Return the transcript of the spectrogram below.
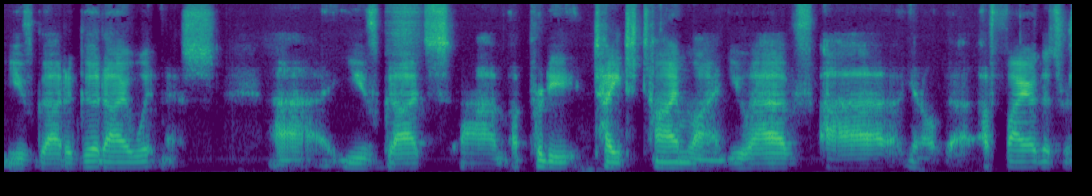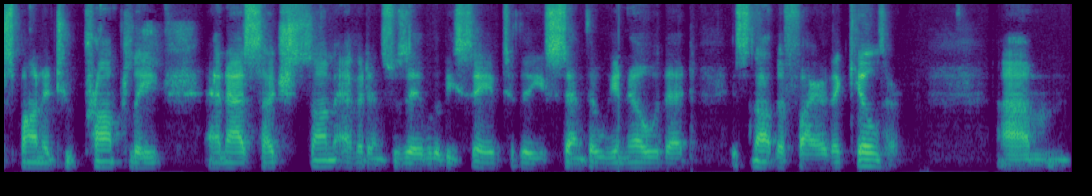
You've got a good eyewitness. Uh, you've got um, a pretty tight timeline. You have, uh, you know, a fire that's responded to promptly, and as such, some evidence was able to be saved to the extent that we know that it's not the fire that killed her. Um,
